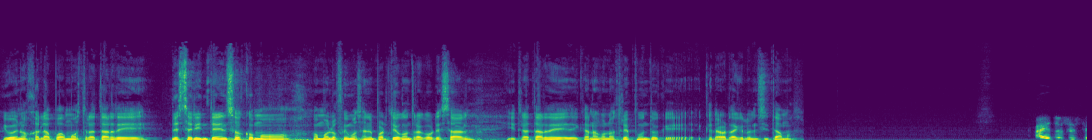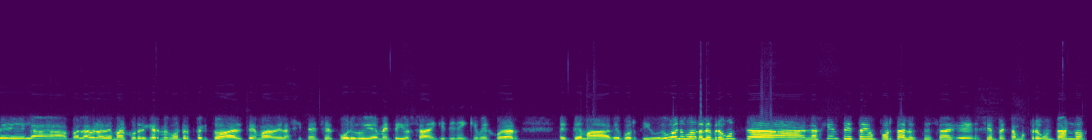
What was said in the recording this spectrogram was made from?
y bueno, ojalá podamos tratar de, ser intensos como, como lo fuimos en el partido contra Cobresal y tratar de, quedarnos con los tres puntos que, la verdad que lo necesitamos. Ahí entonces eh, la palabra de Marco Riquelme con respecto al tema de la asistencia al público, obviamente ellos saben que tienen que mejorar el tema deportivo. Y bueno, cuando le pregunta a la gente de Estadio Portal, usted sabe que siempre estamos preguntando,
